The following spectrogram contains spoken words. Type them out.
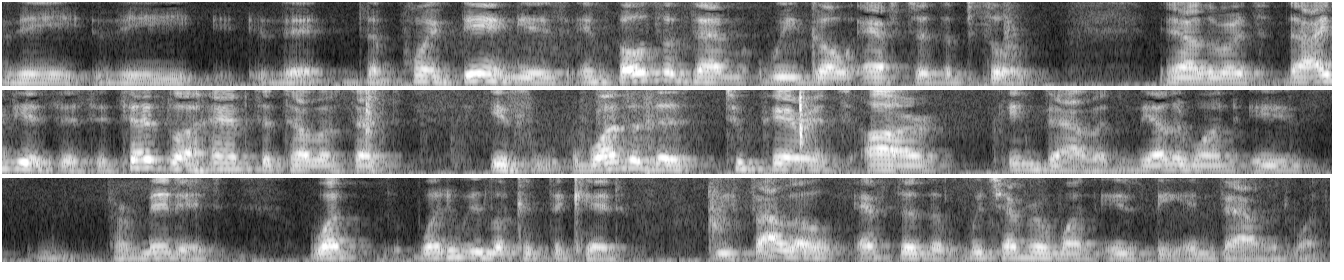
the, the the the point being is in both of them we go after the psul. In other words, the idea is this: it says lahem to tell us that if one of the two parents are invalid and the other one is permitted, what what do we look at the kid? we follow after the whichever one is the invalid one.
